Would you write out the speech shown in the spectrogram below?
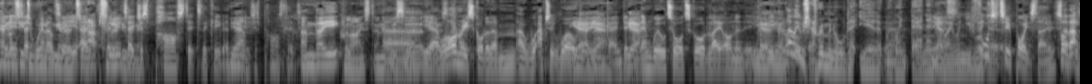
Yeah. Penalty Kanouté to win, you know, to and absolutely Kanouté win it. just passed it to the keeper. Yeah. Yeah, just passed it. To, and they equalised, and it was uh, uh, yeah, it was, well, Henry scored an um, a w- absolute world Yeah, in yeah, that game, didn't yeah. he? Then Wiltord scored late on, and it got Yeah, yeah. equalised. I it was criminal that year that we Yeah. went down anyway. Yes, when you it think was. that- 42 points though, so that was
